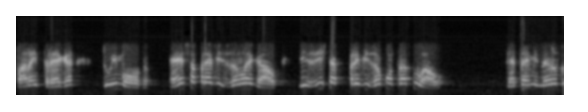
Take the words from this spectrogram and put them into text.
para a entrega do imóvel. Essa previsão legal. Existe a previsão contratual, determinando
